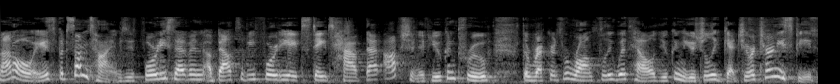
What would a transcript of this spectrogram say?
Not always, but sometimes. 47, about to be 48 states have that option. If you can prove the records were wrongfully withheld, you can usually get your attorney's fees,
